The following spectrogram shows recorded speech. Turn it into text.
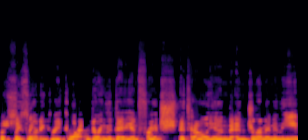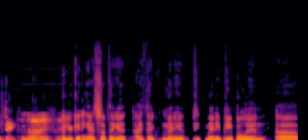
but, he's but, learning Greek and Latin during the day and French, Italian, and German in the evening. Nice. But you're getting at something that I think many many people in uh,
